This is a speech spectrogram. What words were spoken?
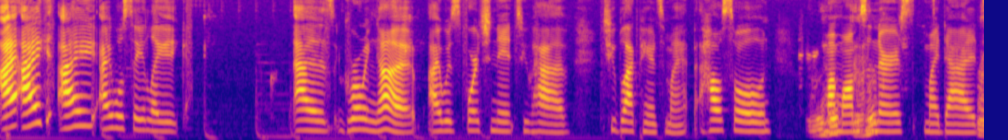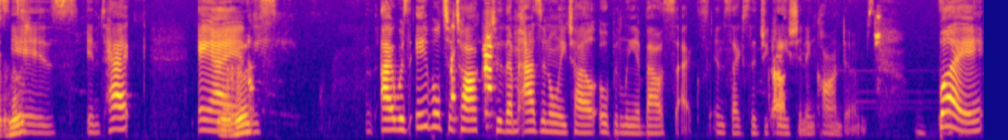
I, I I I will say like as growing up, I was fortunate to have two black parents in my household. My Mhm, mom's a mhm. nurse. My dad Mhm. is in tech, and I was able to talk to them as an only child openly about sex and sex education and condoms. But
